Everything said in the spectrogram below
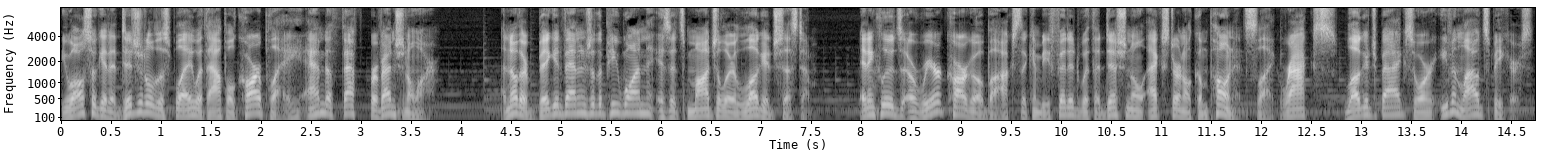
You also get a digital display with Apple CarPlay and a theft prevention alarm. Another big advantage of the P1 is its modular luggage system. It includes a rear cargo box that can be fitted with additional external components like racks, luggage bags, or even loudspeakers.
